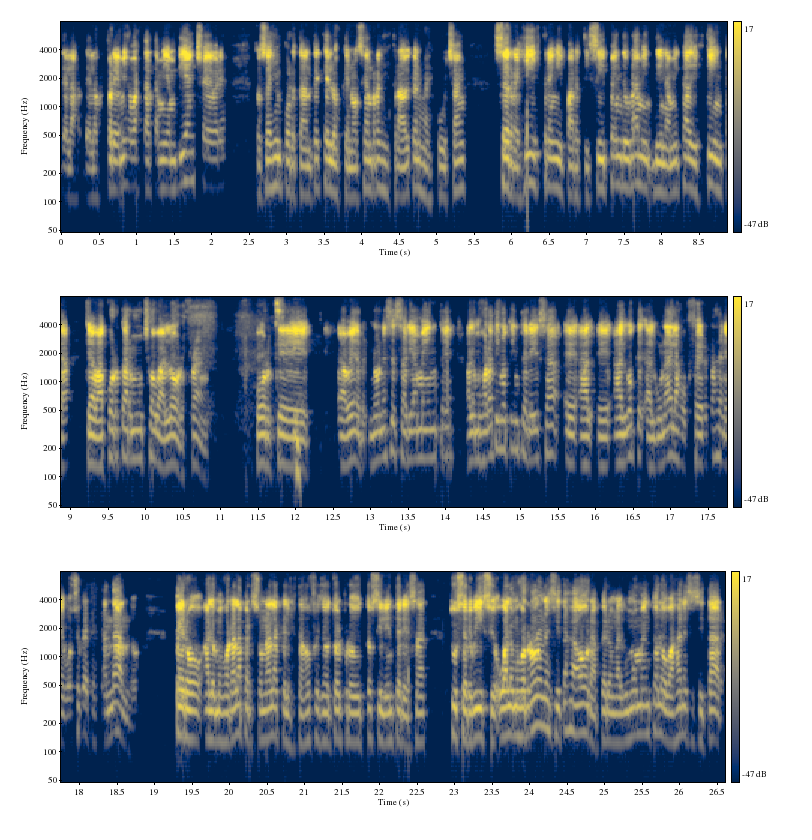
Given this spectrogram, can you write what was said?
de, los premios va a estar también bien chévere. Entonces es importante que los que no se han registrado y que nos escuchan se registren y participen de una dinámica distinta que va a aportar mucho valor, Frank. Porque, a ver, no necesariamente, a lo mejor a ti no te interesa algo que, alguna de las ofertas de negocio que te están dando, pero a lo mejor a la persona a la que le estás ofreciendo todo el producto sí le interesa tu servicio, o a lo mejor no lo necesitas ahora, pero en algún momento lo vas a necesitar.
